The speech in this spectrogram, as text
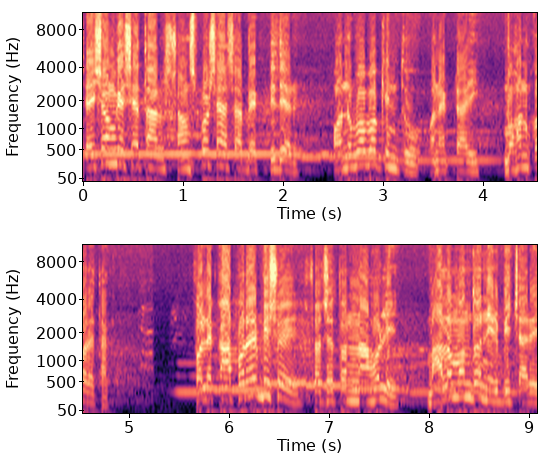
সেই সঙ্গে সে তার সংস্পর্শে আসা ব্যক্তিদের অনুভবও কিন্তু অনেকটাই বহন করে থাকে। ফলে কাপড়ের বিষয়ে সচেতন না হলে ভালো মন্দ নির্বিচারে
